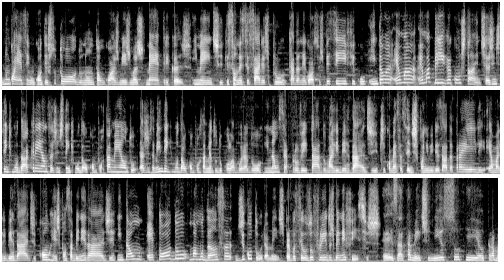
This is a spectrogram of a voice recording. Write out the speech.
não conhecem o contexto todo, não estão com as mesmas métricas em mente que são necessárias para cada negócio específico. Então é uma, é uma briga constante. A gente tem que mudar a crença, a gente tem que mudar o comportamento, a gente também tem que mudar o comportamento do colaborador e não se aproveitar de uma liberdade que começa a ser disponibilizada para ele, é uma liberdade com responsabilidade. Então, é toda uma mudança de cultura mesmo, para você usufruir dos benefícios. É exatamente nisso que eu trabalho.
